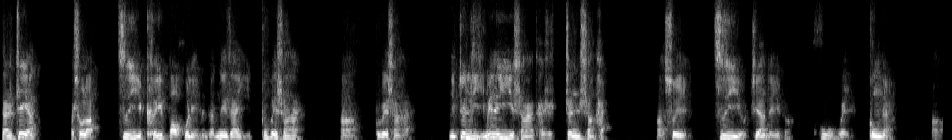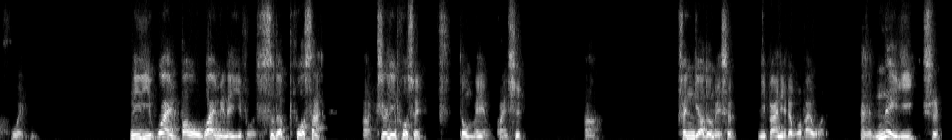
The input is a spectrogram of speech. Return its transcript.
但是这样，他说了，字义可以保护里面的内在意义不被伤害，啊，不被伤害。你对里面的意义伤害才是真伤害，啊，所以字义有这样的一个护卫功能，啊，护卫。你外把我外面的衣服撕的破散，啊，支离破碎都没有关系，啊，分掉都没事，你掰你的，我掰我的。但是内衣是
